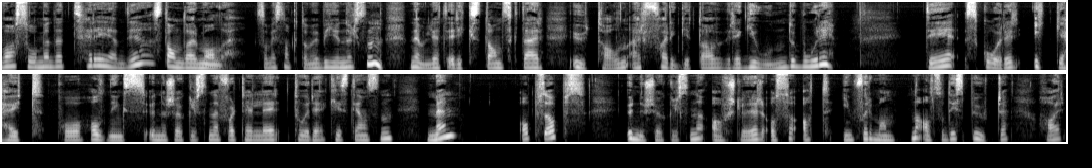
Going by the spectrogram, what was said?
Hva så med det tredje standardmålet, som vi snakket om i begynnelsen, nemlig et riksdansk der uttalen er farget av regionen du bor i? Det scorer ikke høyt på holdningsundersøkelsene, forteller Tore Kristiansen. Men obs, obs, undersøkelsene avslører også at informantene, altså de spurte, har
